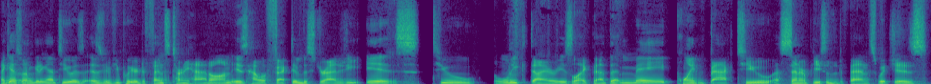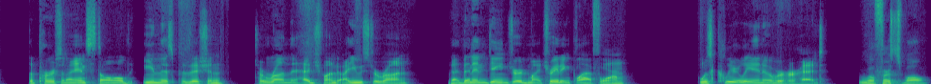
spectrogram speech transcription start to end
I guess what I'm getting at too is, is if you put your defense attorney hat on, is how effective the strategy is to leak diaries like that that may point back to a centerpiece of the defense, which is the person I installed in this position to run the hedge fund I used to run that then endangered my trading platform was clearly in over her head. Well, first of all,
